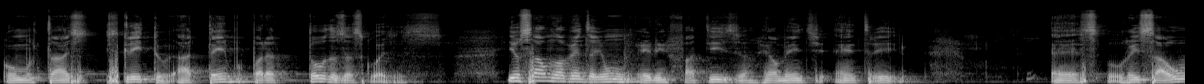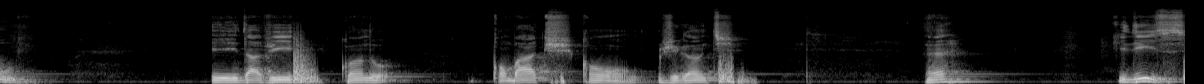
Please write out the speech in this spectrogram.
como está escrito, há tempo para todas as coisas. E o Salmo 91, ele enfatiza realmente entre é, o rei Saul e Davi, quando combate com o gigante, é, que diz:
